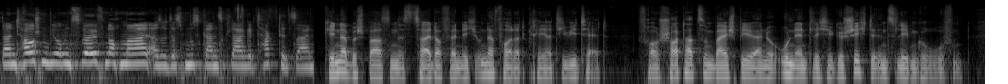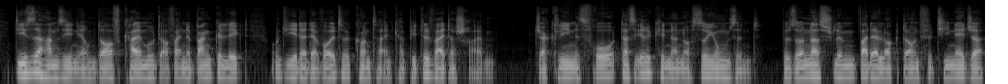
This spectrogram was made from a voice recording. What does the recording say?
Dann tauschen wir um zwölf nochmal. Also das muss ganz klar getaktet sein. Kinder bespaßen ist zeitaufwendig und erfordert Kreativität. Frau Schott hat zum Beispiel eine unendliche Geschichte ins Leben gerufen. Diese haben sie in ihrem Dorf Kalmut auf eine Bank gelegt und jeder, der wollte, konnte ein Kapitel weiterschreiben. Jacqueline ist froh, dass ihre Kinder noch so jung sind. Besonders schlimm war der Lockdown für Teenager,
